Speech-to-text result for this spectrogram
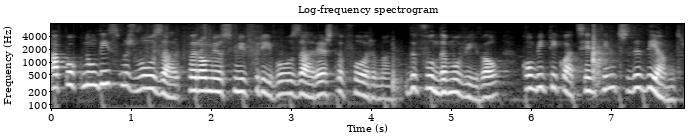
Há pouco não disse, mas vou usar para o meu semifrio, vou usar esta forma de fundo amovível com 24 cm de diâmetro.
